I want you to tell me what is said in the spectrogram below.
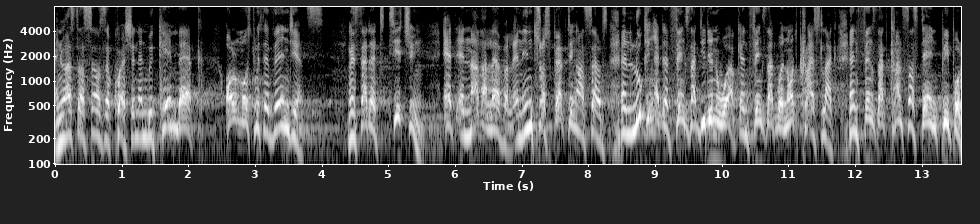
And we asked ourselves a question and we came back almost with a vengeance and started teaching at another level and introspecting ourselves and looking at the things that didn't work and things that were not Christ like and things that can't sustain people.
